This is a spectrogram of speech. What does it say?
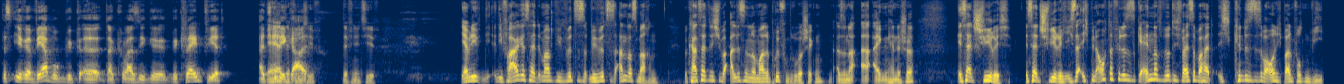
dass ihre Werbung äh, da quasi ge, geclaimed wird als Ja, ja, illegal. definitiv. Definitiv. Ja, aber die, die, Frage ist halt immer, wie würdest du es, wie würdest du es anders machen? Du kannst halt nicht über alles eine normale Prüfung drüber schicken, also eine äh, eigenhändige. Ist halt schwierig. Ist halt schwierig. Ich ich bin auch dafür, dass es geändert wird. Ich weiß aber halt, ich könnte es jetzt aber auch nicht beantworten, wie.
